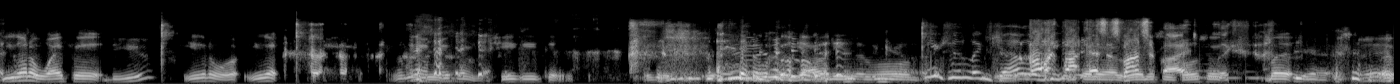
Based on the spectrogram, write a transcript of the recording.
You gotta wipe it. Do you? You gotta. wa- You got. Let me not say something cheeky because legalities involved. It's a Not like podcast is sponsored by. Like, But Yeah. Uh,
